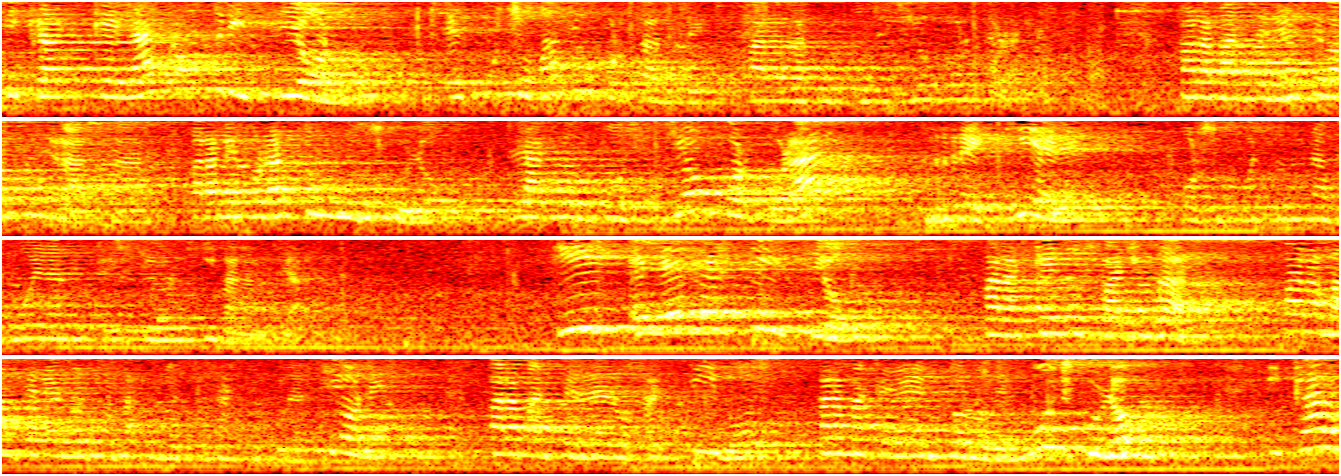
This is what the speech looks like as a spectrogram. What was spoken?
que la nutrición es mucho más importante para la composición corporal. Para mantenerte bajo en grasa, para mejorar tu músculo, la composición corporal requiere, por supuesto, una buena nutrición y balanceada. Y el ejercicio, ¿para qué nos va a ayudar? Para mantener nuestras, articulaciones, para mantenerlos activos, para mantener el tono del músculo y claro,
